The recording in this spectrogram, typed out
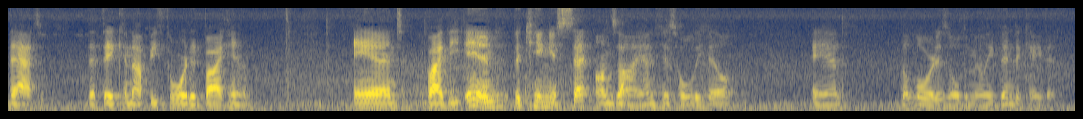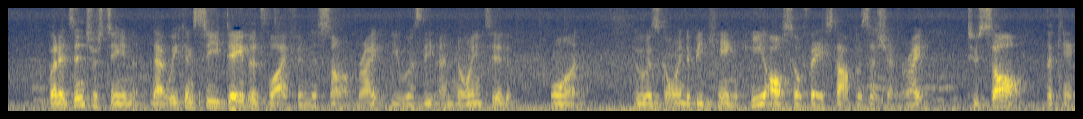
that, that they cannot be thwarted by him. And by the end, the king is set on Zion, his holy hill, and the Lord is ultimately vindicated. But it's interesting that we can see David's life in this psalm, right? He was the anointed one who was going to be king. He also faced opposition, right? To Saul, the king,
